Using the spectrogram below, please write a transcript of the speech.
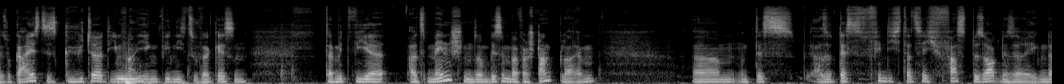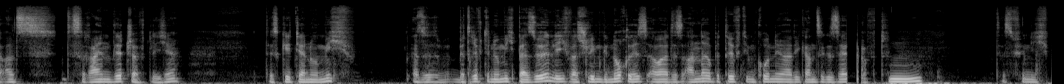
so Geistesgüter, die Mhm. mal irgendwie nicht zu vergessen, damit wir als Menschen so ein bisschen bei Verstand bleiben. Ähm, und das, also das finde ich tatsächlich fast besorgniserregender als das rein wirtschaftliche. Das geht ja nur mich, also betrifft ja nur mich persönlich, was schlimm genug ist, aber das andere betrifft im Grunde ja die ganze Gesellschaft. Mhm. Das finde ich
